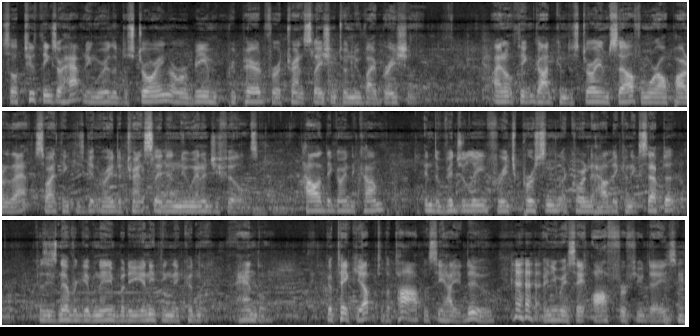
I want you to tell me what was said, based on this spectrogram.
So, two things are happening. We're either destroying or we're being prepared for a translation to a new vibration. I don't think God can destroy himself, and we're all part of that. So, I think he's getting ready to translate in new energy fields. How are they going to come? Individually, for each person, according to how they can accept it, because he's never given anybody anything they couldn't handle. He'll take you up to the top and see how you do, and you may say off for a few days.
